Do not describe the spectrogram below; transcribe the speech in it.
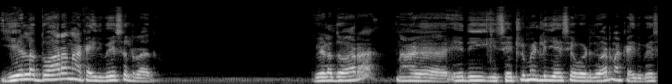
వీళ్ళ ద్వారా నాకు ఐదు వేసులు రాదు. వీళ్ళ ద్వారా నా ఏది ఈ సెటిల్మెంట్లు చేసేవాడి ద్వారా నాకు ఐదు పైసలు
